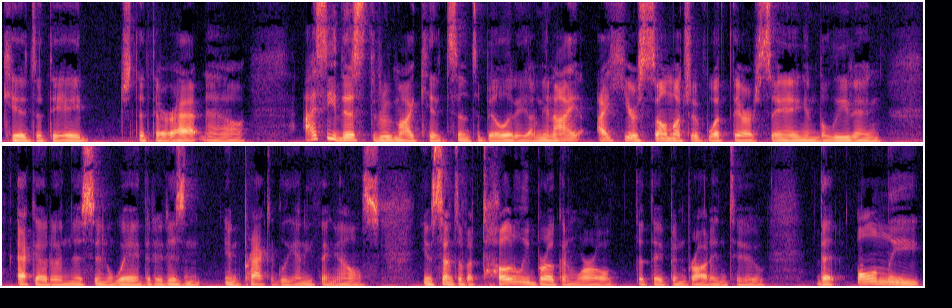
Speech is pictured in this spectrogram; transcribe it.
kids at the age that they're at now, I see this through my kids' sensibility. I mean, I, I hear so much of what they're saying and believing echoed in this in a way that it isn't in practically anything else. You know, sense of a totally broken world that they've been brought into, that only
